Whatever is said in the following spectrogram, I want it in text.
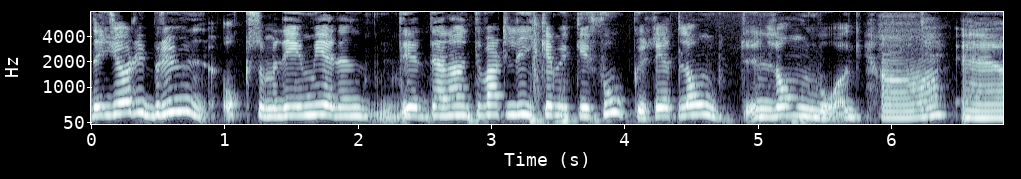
den gör dig brun också, men det är mer den, det, den har inte varit lika mycket i fokus. Det är ett långt, en lång våg. Ja. Eh,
